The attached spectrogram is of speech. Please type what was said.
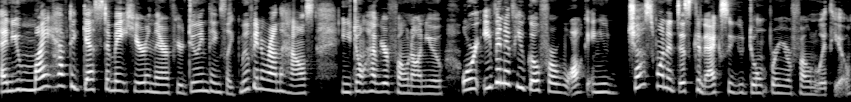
And you might have to guesstimate here and there if you're doing things like moving around the house and you don't have your phone on you, or even if you go for a walk and you just want to disconnect so you don't bring your phone with you.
